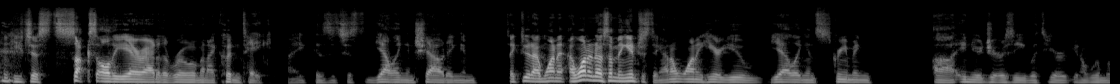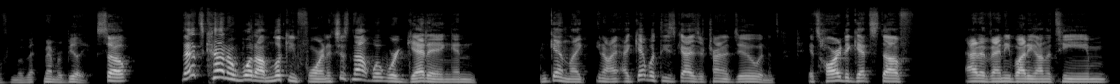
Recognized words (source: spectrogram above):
he just sucks all the air out of the room and I couldn't take it, right? Because it's just yelling and shouting and it's like, dude, I want to I want to know something interesting. I don't want to hear you yelling and screaming uh, in your jersey with your you know room of mem- memorabilia. So that's kind of what I'm looking for, and it's just not what we're getting. And again, like you know, I, I get what these guys are trying to do, and it's it's hard to get stuff out of anybody on the team.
